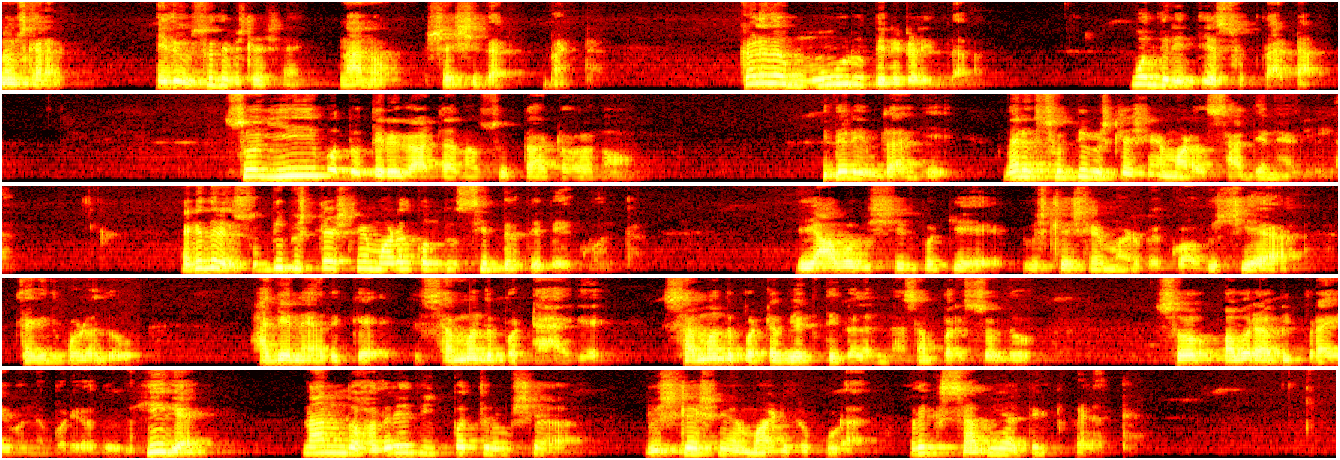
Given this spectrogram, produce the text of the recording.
ನಮಸ್ಕಾರ. ಇದು ಸುದ್ದಿ ವಿಶ್ಲೇಷಣೆ. ನಾನು ಶಶಿಧರ್ ಭಟ್. ಕಳೆದ ಮೂರು ದಿನಗಳಿಂದ ಒಂದು ರೀತಿಯ ಸುತ್ತಾಟ. ಸೊ ಈ ಒಂದು ತಿರುಗಾಟನೋ, ಸುತ್ತಾಟನೋ, ಇದರಿಂದಾಗಿ ನನಗೆ ಸುದ್ದಿ ವಿಶ್ಲೇಷಣೆ ಮಾಡೋದು ಸಾಧ್ಯನೇ ಆಗಲಿಲ್ಲ. ಯಾಕಂದರೆ ಸುದ್ದಿ ವಿಶ್ಲೇಷಣೆ ಮಾಡೋದಕ್ಕೊಂದು ಸಿದ್ಧತೆ ಬೇಕು ಅಂತ. ಯಾವ ವಿಷಯದ ಬಗ್ಗೆ ವಿಶ್ಲೇಷಣೆ ಮಾಡಬೇಕು, ಆ ವಿಷಯ ತೆಗೆದುಕೊಳ್ಳೋದು ಹಾಗೇನೆ ಅದಕ್ಕೆ ಸಂಬಂಧಪಟ್ಟ ಹಾಗೆ ಸಂಬಂಧಪಟ್ಟ ವ್ಯಕ್ತಿಗಳನ್ನು ಸಂಪರ್ಕಿಸೋದು. ಸೊ ಅವರ ಅಭಿಪ್ರಾಯವನ್ನು ಪಡೆಯೋದು. ಹೀಗೆ ನಾನೊಂದು ಹದಿನೈದು ಇಪ್ಪತ್ತು ನಿಮಿಷ ವಿಶ್ಲೇಷಣೆ ಮಾಡಿದರೂ ಕೂಡ ಅದಕ್ಕೆ ಸಮಯ ತೆಗೆದುಕೊಳ್ಳುತ್ತೆ.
